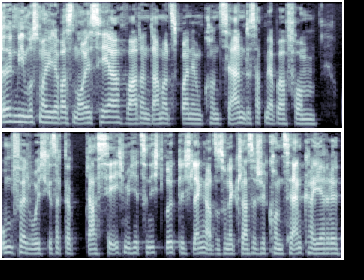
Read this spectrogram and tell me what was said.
irgendwie muss mal wieder was Neues her. War dann damals bei einem Konzern, das hat mir aber vom Umfeld, wo ich gesagt habe, da sehe ich mich jetzt nicht wirklich länger. Also so eine klassische Konzernkarriere,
